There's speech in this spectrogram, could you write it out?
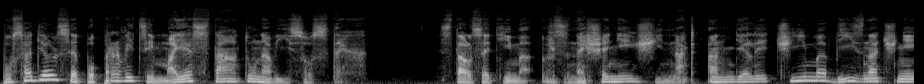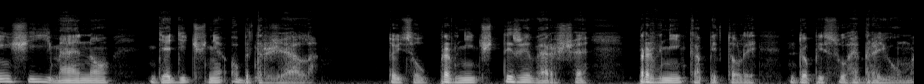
posadil se po pravici majestátu na výsostech. Stal se tím vznešenější nad anděli, čím význačnější jméno dědičně obdržel. To jsou první čtyři verše první kapitoly dopisu Hebrejům.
